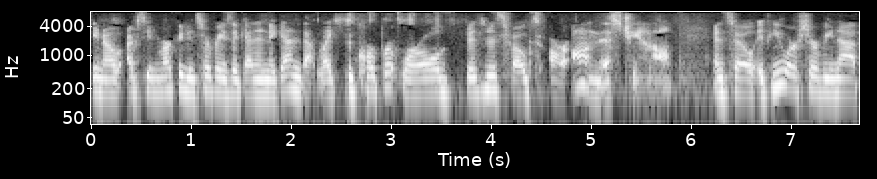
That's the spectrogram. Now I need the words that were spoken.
you know, I've seen marketing surveys again and again that like the corporate world, business folks are on this channel. And so if you are serving up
